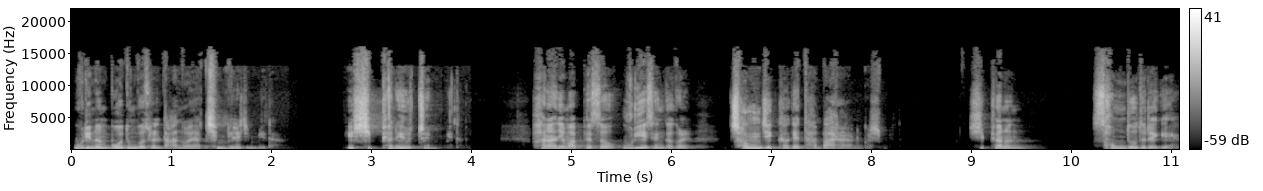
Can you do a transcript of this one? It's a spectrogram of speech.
우리는 모든 것을 나눠야 친밀해집니다. 이게 시편의 요점입니다. 하나님 앞에서 우리의 생각을 정직하게 다 말하라는 것입니다. 시편은 성도들에게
